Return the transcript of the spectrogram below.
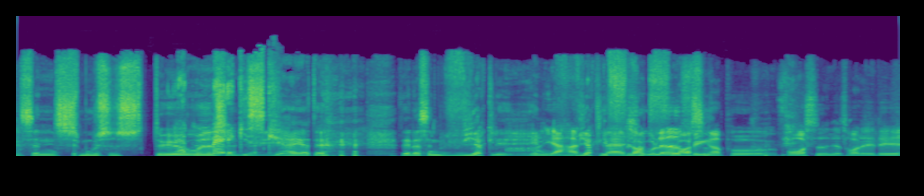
en sådan smusset støvet... Er den sådan- magisk? Ja, ja, den, den er sådan virkelig en jeg har virkelig der er flot chokoladefinger på forsiden. Jeg tror, det er det,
